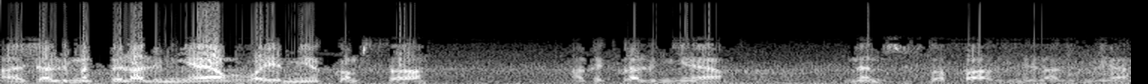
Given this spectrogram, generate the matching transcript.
Ah, J'allume un peu la lumière, vous voyez mieux comme ça, avec la lumière, même si je ne dois pas allumer la lumière.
